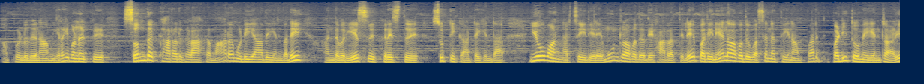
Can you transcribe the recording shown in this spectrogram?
அப்பொழுது நாம் இறைவனுக்கு சொந்தக்காரர்களாக மாற முடியாது என்பதை ஆண்டவர் இயேசு கிறிஸ்து சுட்டி காட்டுகின்றார் யோவான் நற்செய்தியிலே மூன்றாவது அதிகாரத்திலே பதினேழாவது வசனத்தை நாம் படித்தோமே என்றால்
